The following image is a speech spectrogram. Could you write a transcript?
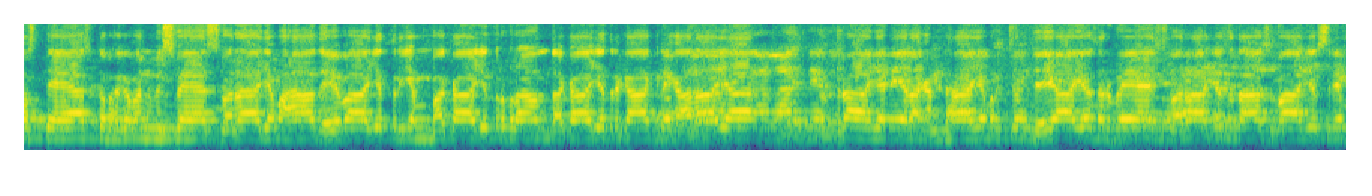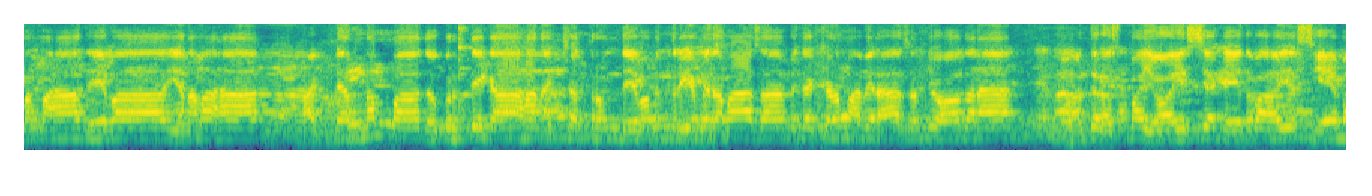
नमस्तेऽस्तु भगवन् विश्वेश्वराय महादेवाय त्र्यम्बकाय त्रिप्रान्तकाय त्रिकाग्निकालाय रुद्राय नीलकण्ठाय मृत्युञ्जयाय सर्वेश्वराय सदाशिवाय श्रीमन्महादेवाय नमः। अग्निर्नपादु कृत्तिकाः नक्षत्रं देवमिन्द्रियमिदमासां विचक्षणम् अभिरासं जुहोदन। मन्दिरस्मयो यस्य केतवः यस्येम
